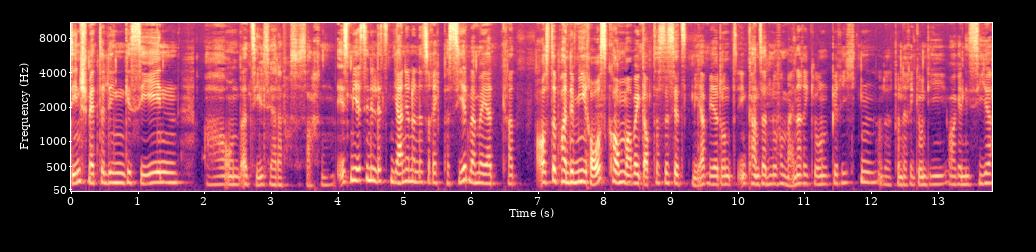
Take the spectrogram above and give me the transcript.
den Schmetterling gesehen äh, und erzählt sie halt einfach so Sachen. Ist mir jetzt in den letzten Jahren ja noch nicht so recht passiert, weil wir ja gerade aus der Pandemie rauskommen, aber ich glaube, dass das jetzt mehr wird und ich kann es halt nur von meiner Region berichten oder von der Region, die ich organisiere.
